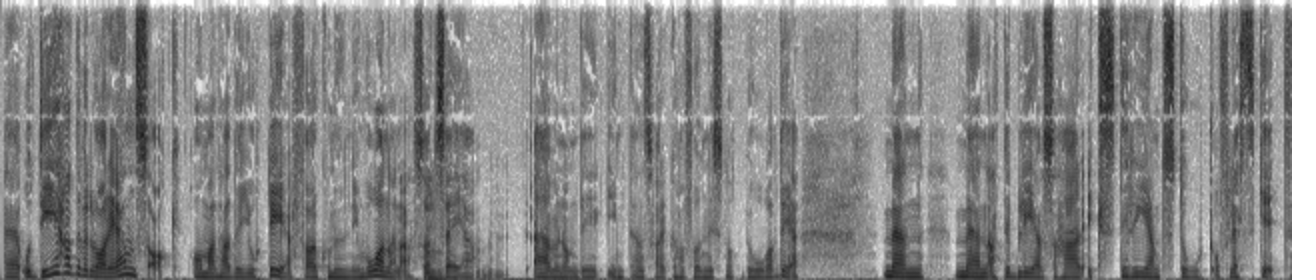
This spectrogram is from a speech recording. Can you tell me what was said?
eh, och det hade väl varit en sak om man hade gjort det för kommuninvånarna så att Mm. säga. Även om det inte ens verkar ha funnits något behov av det. Men, men att det blev så här extremt stort och fläskigt.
